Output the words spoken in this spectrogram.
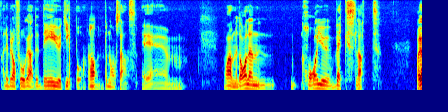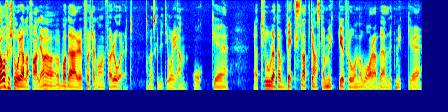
Ja, det är en bra fråga. Det, det är ju ett jippo Ja. på någonstans. Ehm, och Almedalen har ju växlat, vad jag förstår i alla fall. Jag var där första gången förra året. Och Jag ska dit i år igen. Och eh, jag tror att det har växlat ganska mycket från att vara väldigt mycket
